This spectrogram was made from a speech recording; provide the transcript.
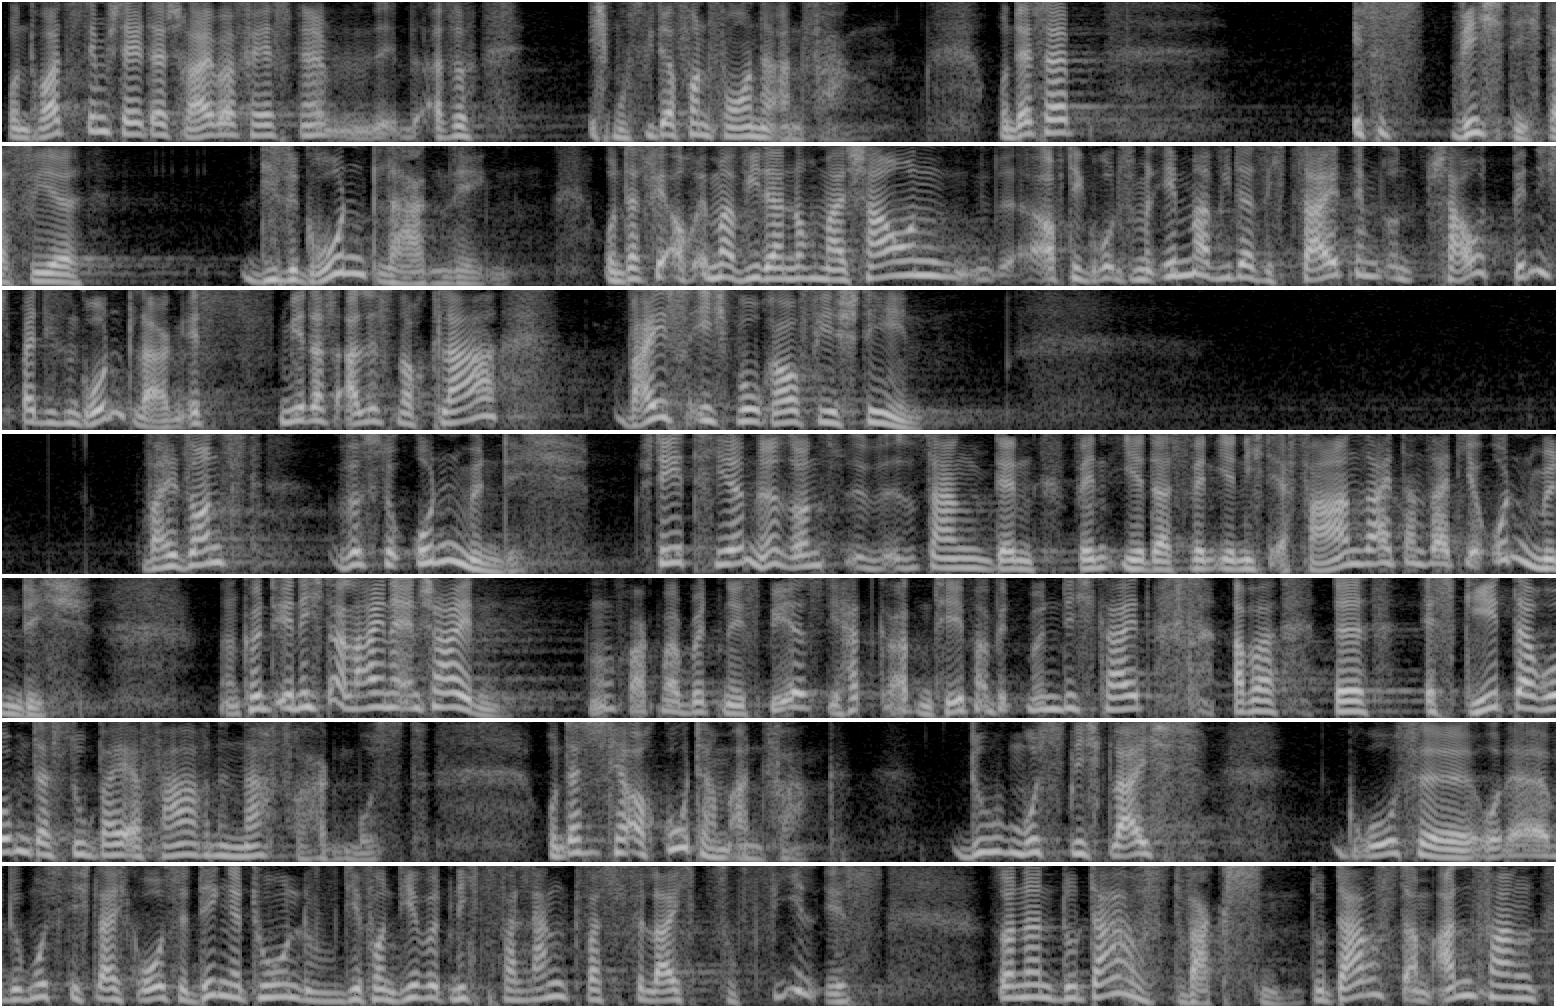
Und trotzdem stellt der Schreiber fest, ne, also ich muss wieder von vorne anfangen. Und deshalb ist es wichtig, dass wir diese Grundlagen legen und dass wir auch immer wieder nochmal schauen, auf die Grund, dass man immer wieder sich Zeit nimmt und schaut, bin ich bei diesen Grundlagen? Ist mir das alles noch klar? Weiß ich, worauf wir stehen? Weil sonst wirst du unmündig. Steht hier, ne, sonst sozusagen, denn wenn ihr das, wenn ihr nicht erfahren seid, dann seid ihr unmündig. Dann könnt ihr nicht alleine entscheiden. Ne, frag mal Britney Spears, die hat gerade ein Thema mit Mündigkeit, aber äh, es geht darum, dass du bei Erfahrenen nachfragen musst. Und das ist ja auch gut am Anfang. Du musst nicht gleich große oder du musst nicht gleich große Dinge tun, du, von dir wird nichts verlangt, was vielleicht zu viel ist, sondern du darfst wachsen. Du darfst am Anfang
